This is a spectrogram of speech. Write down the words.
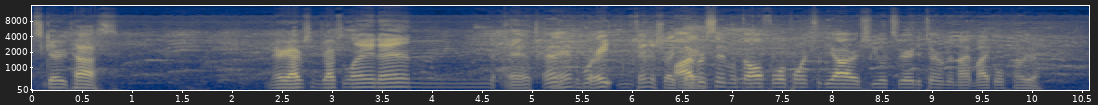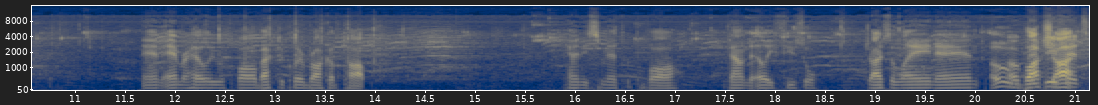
scary pass. Mary Iverson drives the lane and and, And and great finish right there. Iverson with all four points for the Irish. She looks very determined tonight, Michael. Oh yeah. And Amber Haley with the ball back to Claire Brock up top. Kenny Smith with the ball down to Ellie Fusel. Drives the lane and oh, oh, good block shot. defense.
